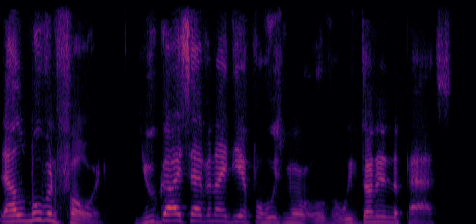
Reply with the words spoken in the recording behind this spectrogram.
Now moving forward, you guys have an idea for who's more over. We've done it in the past.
